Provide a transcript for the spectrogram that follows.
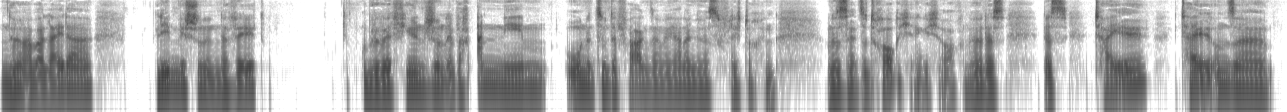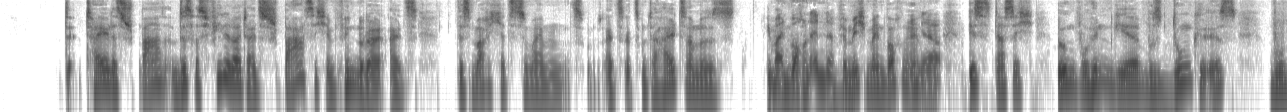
Ne? Aber leider leben wir schon in einer Welt, wo wir bei vielen schon einfach annehmen, ohne zu hinterfragen, sagen wir, ja, dann gehörst du vielleicht doch hin. Und das ist halt so traurig eigentlich auch, ne, dass, dass Teil, Teil unserer, Teil des Spaß, das, was viele Leute als spaßig empfinden oder als, das mache ich jetzt zu meinem, als, als unterhaltsames, Mein Wochenende. für mich mein Wochenende Ja. ist, dass ich irgendwo hingehe, wo es dunkel ist, wo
